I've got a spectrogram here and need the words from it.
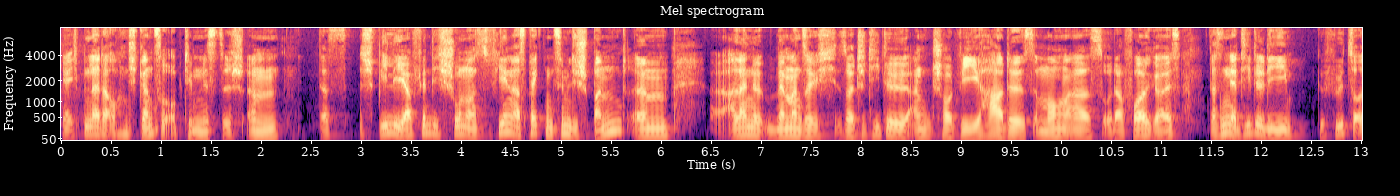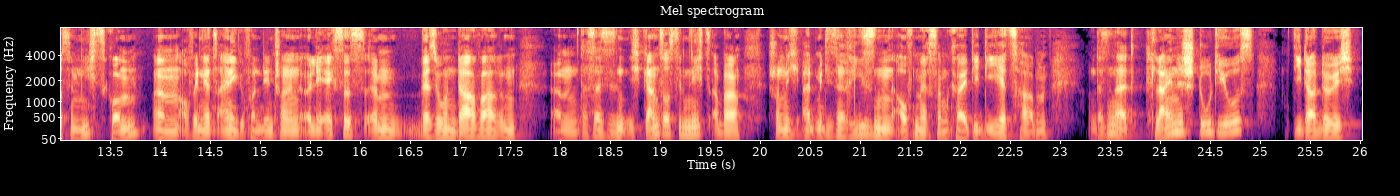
Ja, ich bin leider auch nicht ganz so optimistisch. Ähm, das Spiele ja finde ich schon aus vielen Aspekten ziemlich spannend. Ähm, alleine, wenn man sich solche Titel anschaut wie Hades, Among Us oder Fall Guys, das sind ja Titel, die gefühlt so aus dem Nichts kommen, ähm, auch wenn jetzt einige von denen schon in Early Access ähm, Versionen da waren. Ähm, das heißt, sie sind nicht ganz aus dem Nichts, aber schon nicht halt mit dieser riesen Aufmerksamkeit, die die jetzt haben. Und das sind halt kleine Studios, die dadurch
